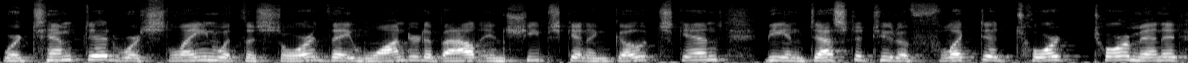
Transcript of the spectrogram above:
were tempted, were slain with the sword. They wandered about in sheepskin and goatskins, being destitute, afflicted, tor- tormented,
